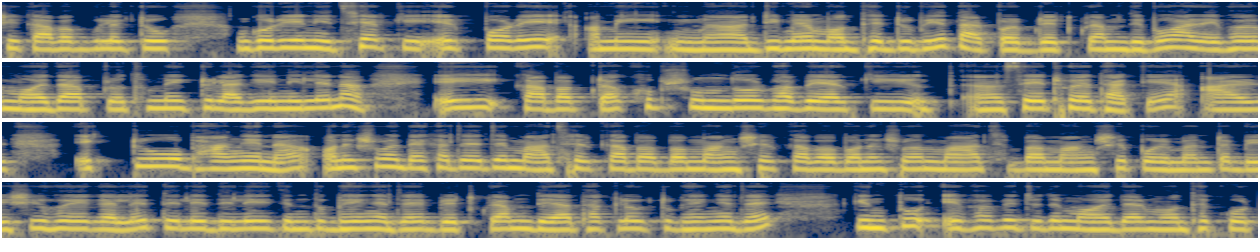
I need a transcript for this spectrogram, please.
সেই কাবাবগুলো একটু গড়িয়ে নিচ্ছি আর কি। এরপরে আমি ডিমের মধ্যে ডুবিয়ে তারপর ব্রেড ক্রাম দিব। আর এভাবে ময়দা প্রথমে একটু লাগিয়ে নিলে না, এই কাবাবটা খুব সুন্দরভাবে আর কি সেট হয়ে থাকে আর একটুও ভাঙে না। অনেক সময় দেখা যায় যে মাছের কাবাব বা মাংসের কাবাব অনেক সময় মাছ বা মাংসের পরিমাণটা বেশি হয়ে গেলে তেলে দিলেই কিন্তু ভেঙে যায় ব্রেড ক্রাম দেওয়া থাকলেও একটু ভেঙে যায়। কিন্তু এভাবে যদি ময়দার মধ্যে কোট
